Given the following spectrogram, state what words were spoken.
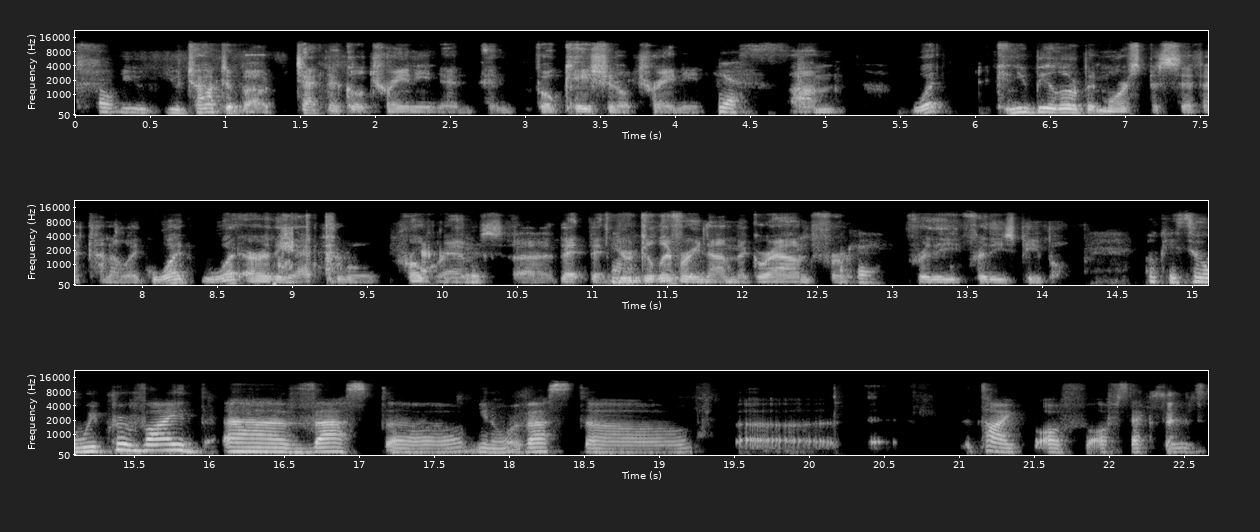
So, you, you talked about technical training and, and vocational training. Yes. Um, what can you be a little bit more specific? Kind of like what what are the actual programs uh, that, that yeah. you're delivering on the ground for okay. for the for these people? Okay, so we provide a vast, uh, you know, a vast uh, uh type of, of sectors.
